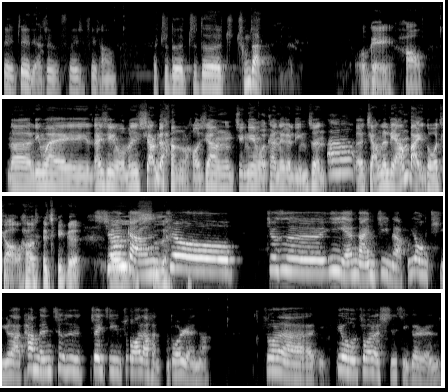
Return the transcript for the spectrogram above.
这这一点是非非常值得值得称赞的，应该说。OK，好。那另外来信，我们香港好像今天我看那个林郑，啊，呃讲了两百多条，哈，这个香港就就是一言难尽了，不用提了。他们就是最近捉了很多人了，捉了又捉了十几个人。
